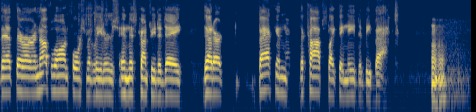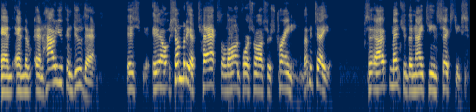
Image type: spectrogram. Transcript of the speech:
that there are enough law enforcement leaders in this country today that are backing the cops like they need to be backed. Mm-hmm. And and the, and how you can do that is you know somebody attacks a law enforcement officer's training. Let me tell you, I mentioned the 1960s,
